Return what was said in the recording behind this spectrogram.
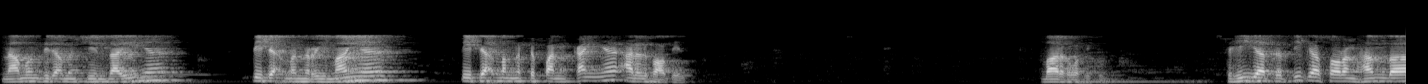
Namun tidak mencintainya, tidak menerimanya, tidak mengedepankannya adalah batil. Barakallahu Sehingga ketika seorang hamba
